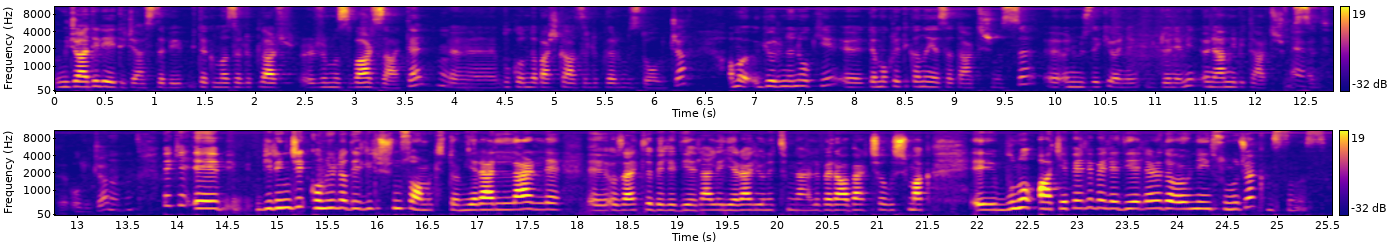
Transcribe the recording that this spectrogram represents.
mücadele edeceğiz tabii. Bir takım hazırlıklarımız var zaten. Bu konuda başka hazırlıklarımız da olacak. Ama görünen o ki e, demokratik anayasa tartışması e, önümüzdeki önem, dönemin önemli bir tartışması e, olacak. Peki e, birinci konuyla da ilgili şunu sormak istiyorum. Yerellilerle e, özellikle belediyelerle, yerel yönetimlerle beraber çalışmak. e, bunu AKP'li belediyelere de örneğin sunacak mısınız?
